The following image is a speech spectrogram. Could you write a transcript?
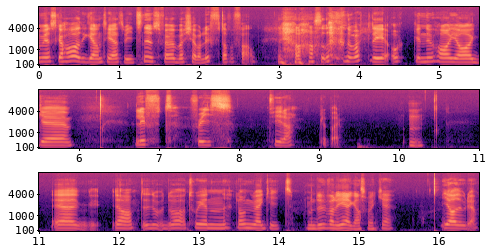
om jag ska ha garanterat vit snus så får jag bara köpa lyfta för fan. Ja. Så då vart det och nu har jag eh, lyft, freeze, fyra pluppar. Mm. Eh, ja, det, det tog en lång väg hit. Men du varierar ganska mycket. Ja, det gjorde jag.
